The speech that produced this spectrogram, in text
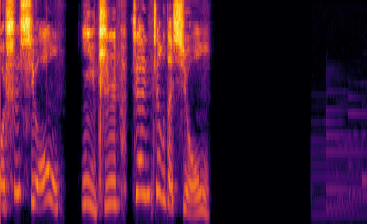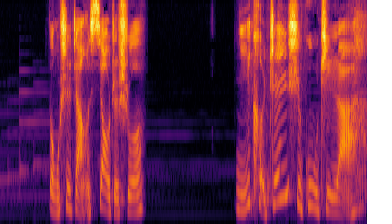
我是熊，一只真正的熊。”董事长笑着说：“你可真是固执啊！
